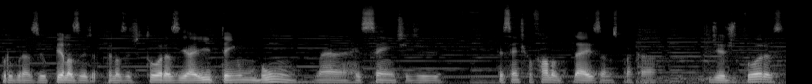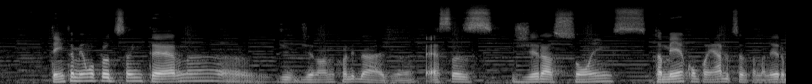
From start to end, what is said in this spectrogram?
para o Brasil pelas, pelas editoras, e aí tem um boom né, recente, de recente que eu falo 10 anos para cá, de editoras, tem também uma produção interna de, de, enorme qualidade. Né? Essas gerações também acompanharam, de certa maneira,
